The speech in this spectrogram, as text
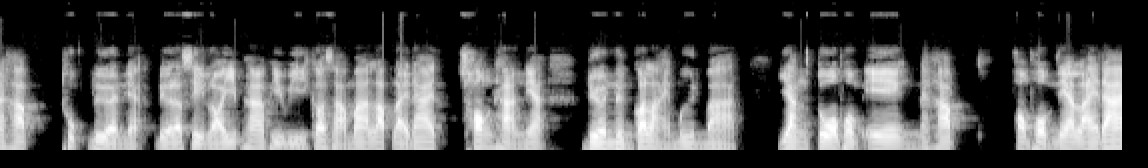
นะครับ ทุกเดือนเนี่ยเดือนละ 425 PV ก็สามารถรับรายได้ช่องทางเนี้ยเดือนหนึ่งก็หลายหมื่นบาท อย่างตัวผมเองนะครับของผมเนี่ยรายได้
